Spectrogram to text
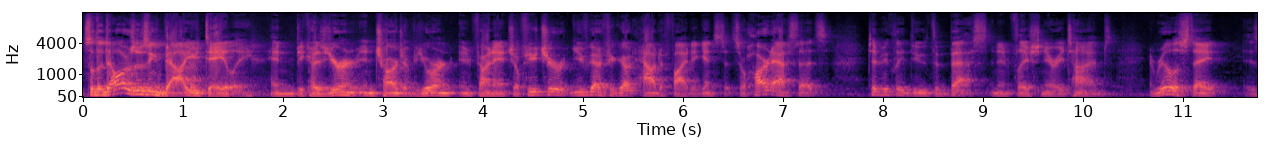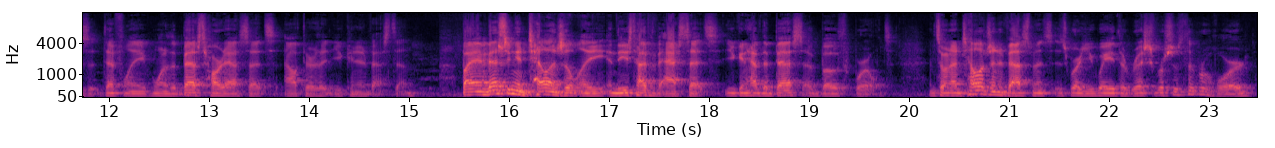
So the dollar is losing value daily, and because you're in charge of your financial future, you've got to figure out how to fight against it. So hard assets typically do the best in inflationary times. And real estate is definitely one of the best hard assets out there that you can invest in. By investing intelligently in these type of assets, you can have the best of both worlds. And so an intelligent investments is where you weigh the risk versus the reward,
